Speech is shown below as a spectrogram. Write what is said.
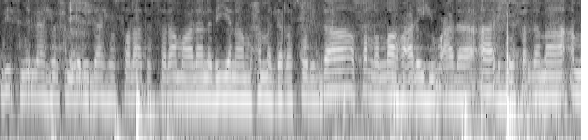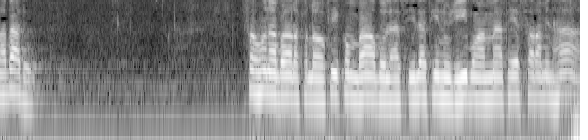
بسم الله والحمد لله والصلاة والسلام على نبينا محمد رسول الله صلى الله عليه وعلى آله وسلم. أما بعد فهنا بارك الله فيكم بعض الأسئلة نجيب عما تيسر منها.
